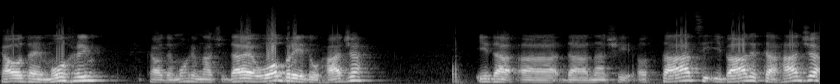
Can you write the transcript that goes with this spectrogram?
kao da je muhrim, kao da je muhrim, znači da je u obredu hađa, i da, a, da znači, ostaci ibadeta hađa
